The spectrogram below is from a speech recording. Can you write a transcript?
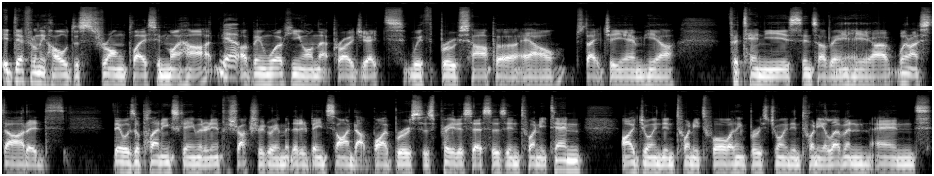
it definitely holds a strong place in my heart. Yep. I've been working on that project with Bruce Harper, our state GM here, for 10 years since I've been yeah. here. When I started, there was a planning scheme and an infrastructure agreement that had been signed up by Bruce's predecessors in 2010. I joined in 2012. I think Bruce joined in 2011. And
